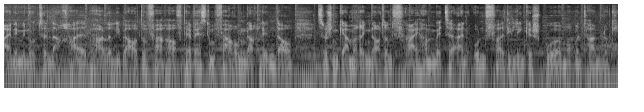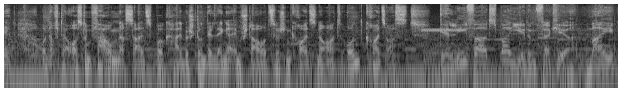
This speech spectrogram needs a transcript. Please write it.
eine Minute nach halb. Hallo, liebe Autofahrer auf der Westumfahrung nach Lindau. Zwischen Germering Nord und Freiham Mitte ein Unfall, die linke Spur momentan blockiert. Und auf der Ostumfahrung nach Salzburg halbe Stunde länger im Stau zwischen Kreuz Nord und Kreuz Ost. Geliefert bei jedem Verkehr. My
